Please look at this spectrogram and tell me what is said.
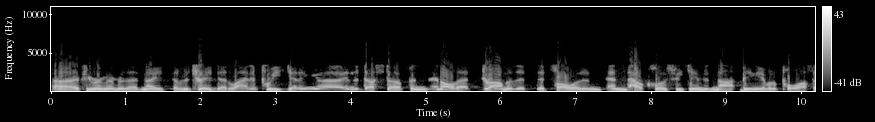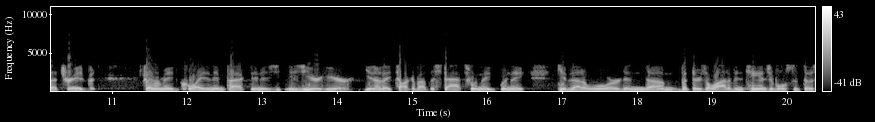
Uh, if you remember that night of the trade deadline and Puig getting uh, in the dust up and, and all that drama that, that followed and, and how close we came to not being able to pull off that trade. But Trevor made quite an impact in his his year here. You know, they talk about the stats when they when they give that award, and um, but there's a lot of intangibles that those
